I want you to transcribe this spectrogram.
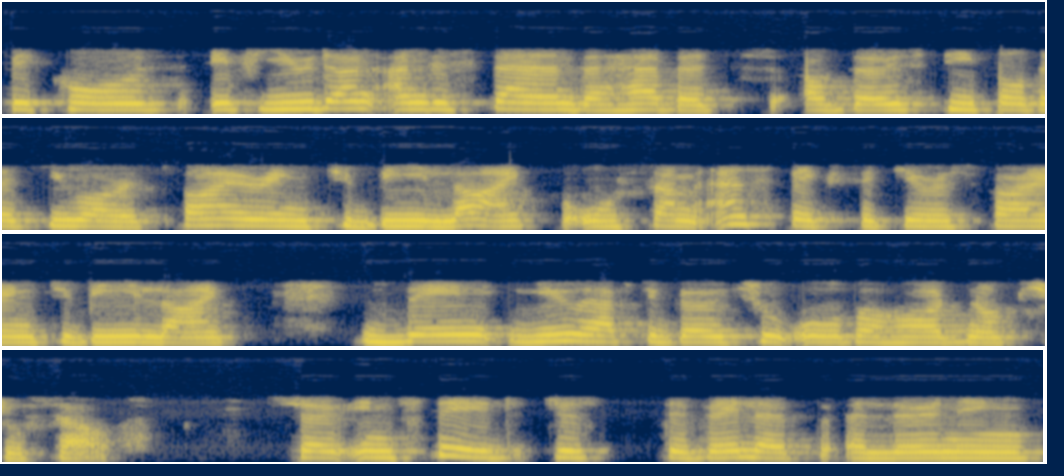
Because if you don't understand the habits of those people that you are aspiring to be like or some aspects that you're aspiring to be like, then you have to go through all the hard knocks yourself. So instead, just develop a learning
